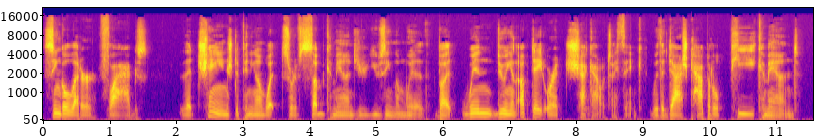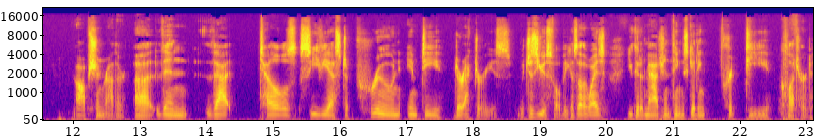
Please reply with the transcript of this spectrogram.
single letter flags that change depending on what sort of subcommand you're using them with. But when doing an update or a checkout, I think, with a dash capital P command option rather, uh, then that tells CVS to prune empty directories, which is useful because otherwise you could imagine things getting pretty cluttered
